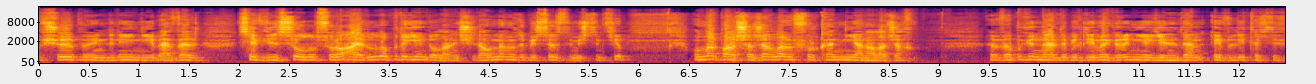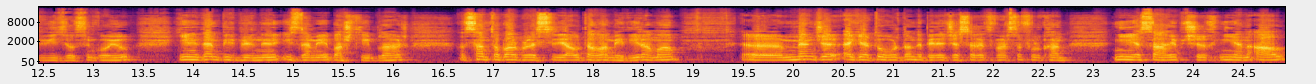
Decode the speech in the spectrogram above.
öpüşüb, indi nə edib, əvvəl sevgilisi olub, sonra ayrılıb. Bu da yeni də olan işdir. Amma mən orada bir söz demişdim ki, onlar barışacaklar ve Furkan Niyan'ı alacak. Ve bugünlerde bildiğime göre niye yeniden evlilik teklifi videosunu koyup yeniden birbirini izlemeye başlayıblar. Santa Barbara serialı devam ediyor ama e, bence eğer doğrudan da böyle cesaret varsa Furkan niye sahip çık, niye al,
